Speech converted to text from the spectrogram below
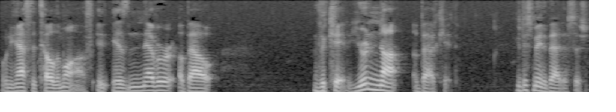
when you have to tell them off, it is never about the kid. You're not a bad kid. You just made a bad decision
